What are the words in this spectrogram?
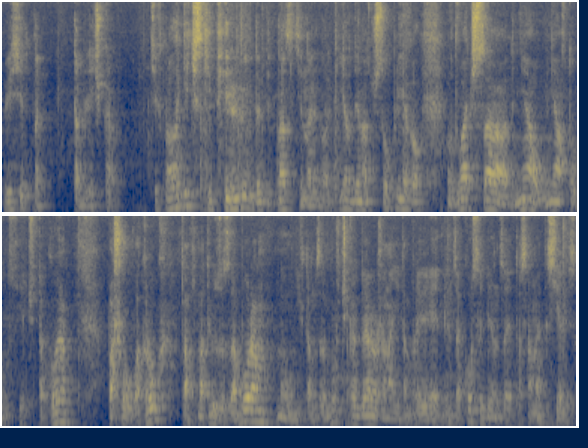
висит на табличка Технологический перерыв до 15.00. Я в 12 часов приехал, в 2 часа дня у меня автобус. Я что такое? Пошел вокруг, там смотрю за забором, ну у них там заборчик огорожен, они там проверяют бензокосы, бенза, это самое, это сервис.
